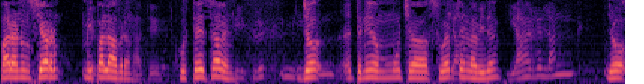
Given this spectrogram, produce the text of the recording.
para anunciar mi palabra. Ustedes saben, yo he tenido mucha suerte en la vida. Yo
